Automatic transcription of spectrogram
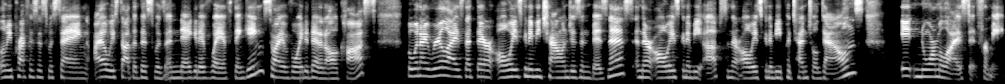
let me preface this with saying I always thought that this was a negative way of thinking. So I avoided it at all costs. But when I realized that there are always going to be challenges in business and there are always going to be ups and there are always going to be potential downs, it normalized it for me.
